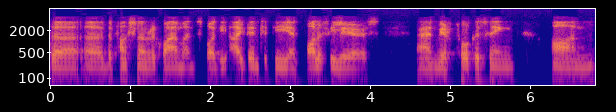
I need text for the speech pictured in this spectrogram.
the uh, the functional requirements for the identity and policy layers, and we're focusing on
